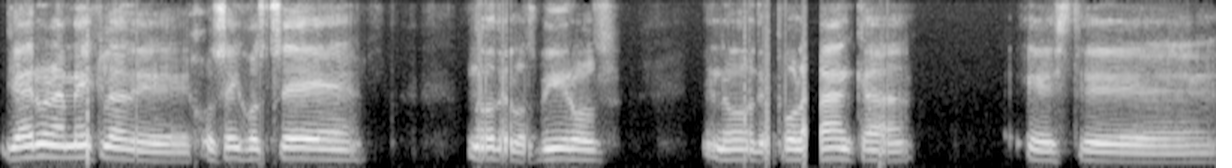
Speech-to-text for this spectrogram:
ya era una mezcla de José y José, no de los Beatles, no de Polanca, este,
